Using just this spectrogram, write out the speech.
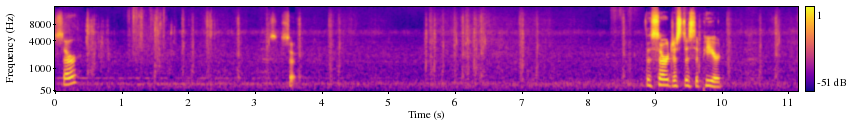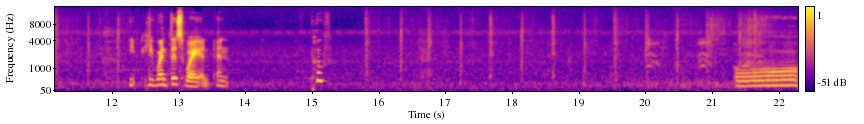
Sir? Sir? The sir just disappeared. He he went this way and and poof. Oh,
